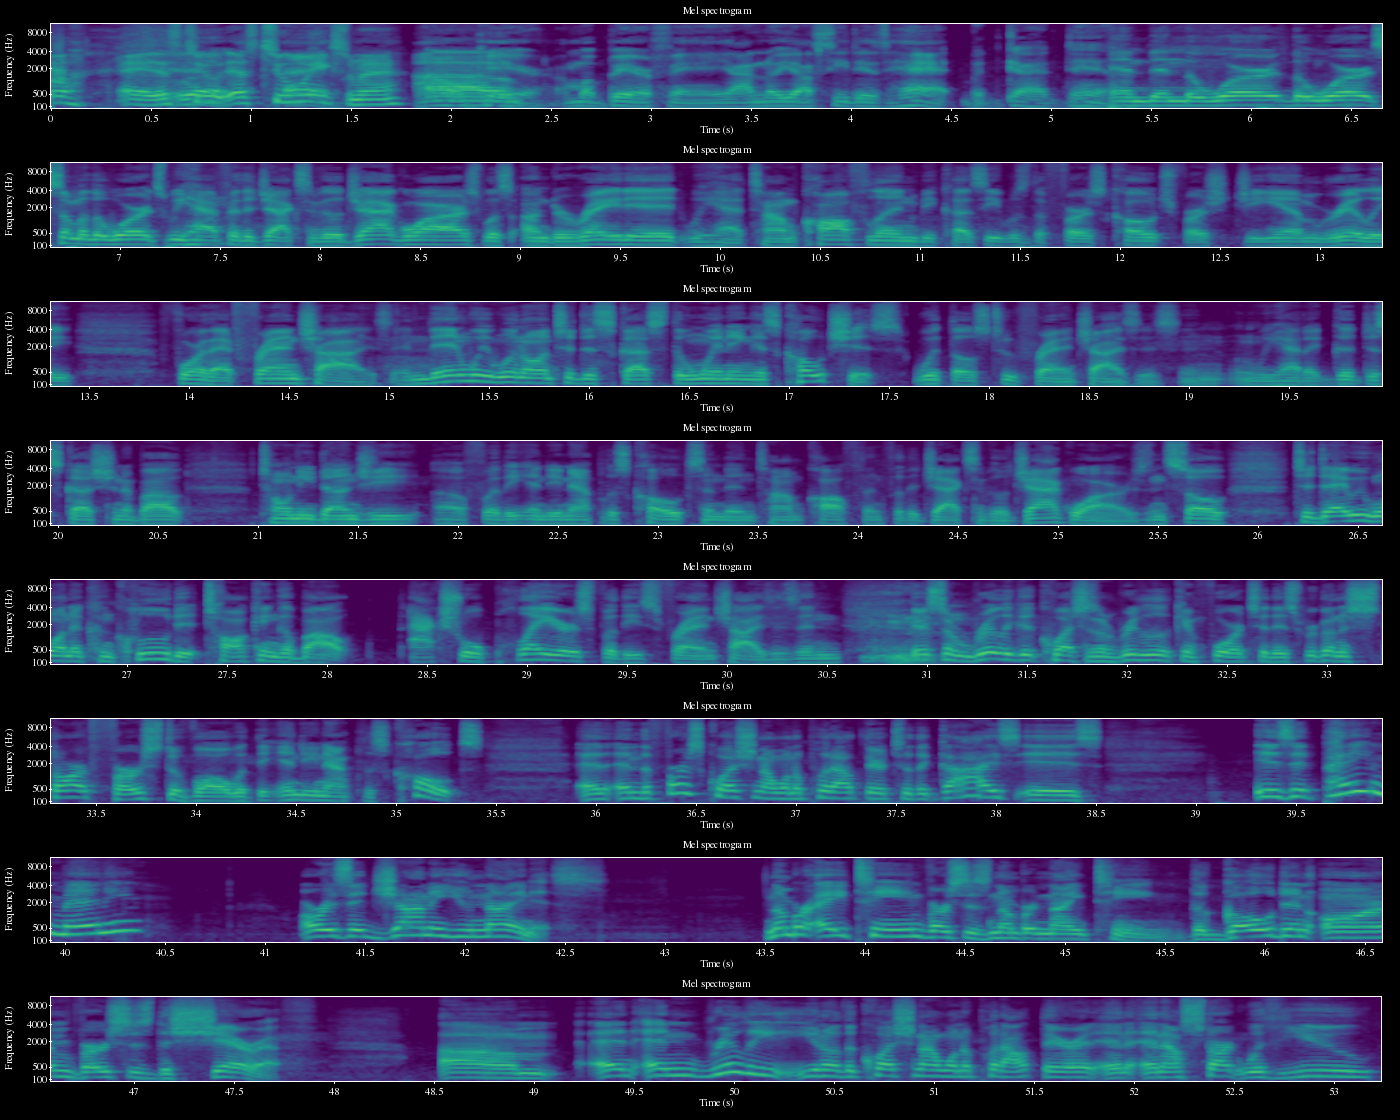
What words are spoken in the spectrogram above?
Hey, that's two. Look, That's two hey, weeks, man. I don't Um, care I'm a Bear fan I know y'all see this hat but goddamn And then the word, the word, some of the words we had for the Jacksonville Jaguars was underrated. We had Tom Coughlin because he was the first coach, first GM, really, for that franchise. And then we went on to discuss the winningest coaches with those two franchises, and, and we had a good discussion about Tony Dungy uh, for the Indianapolis Colts, and then Tom Coughlin for the Jacksonville Jaguars. And so today we want to conclude it talking about actual players for these franchises. And there's some really good questions. I'm really looking forward to this. We're going to start first of all with the Indianapolis Colts. And, and the first question I want to put out there to the guys is Is it Peyton Manning or is it Johnny Unitas? Number 18 versus number 19. The Golden Arm versus the Sheriff. Um, and, and really, you know, the question I want to put out there, and, and I'll start with you,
